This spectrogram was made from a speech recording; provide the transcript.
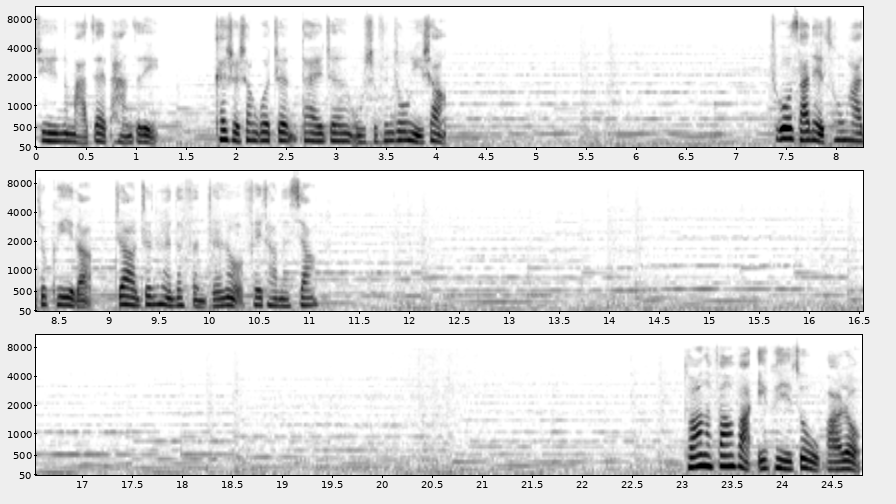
均匀的码在盘子里。开水上锅蒸，大约蒸五十分钟以上。出锅撒点葱花就可以了，这样蒸出来的粉蒸肉非常的香。同样的方法也可以做五花肉。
